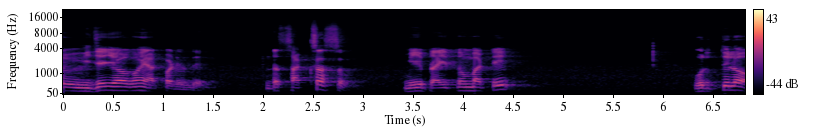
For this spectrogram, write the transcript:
విజయయోగం ఏర్పడింది. అంటే సక్సెస్ మీ ప్రయత్నం బట్టి వృత్తిలో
